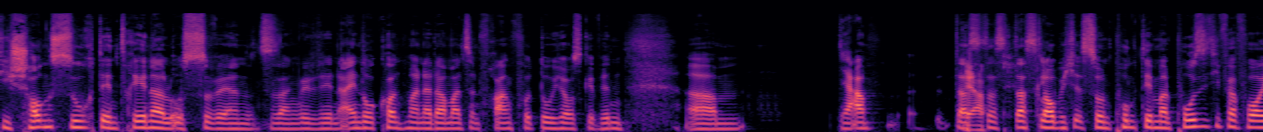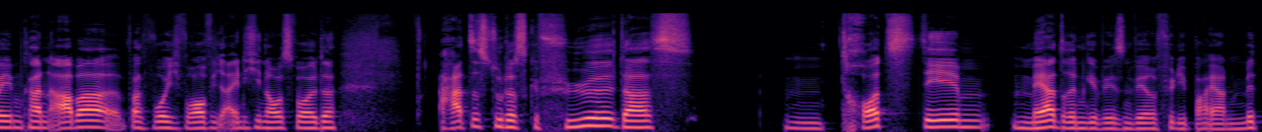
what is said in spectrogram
die Chance sucht, den Trainer loszuwerden, sozusagen. Den Eindruck konnte man ja damals in Frankfurt durchaus gewinnen. Ähm, ja, das, ja. das, das glaube ich, ist so ein Punkt, den man positiv hervorheben kann. Aber wo ich, worauf ich eigentlich hinaus wollte, hattest du das Gefühl, dass mh, trotzdem mehr drin gewesen wäre für die Bayern, mit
